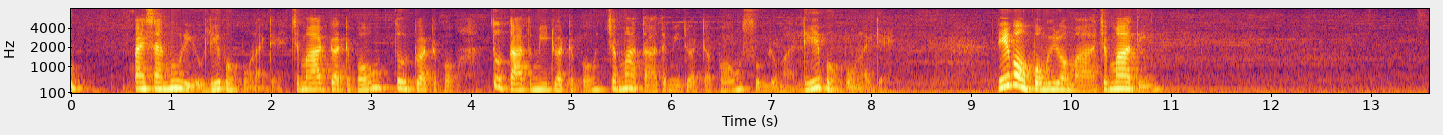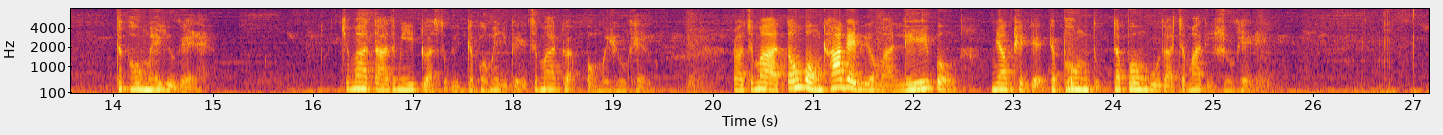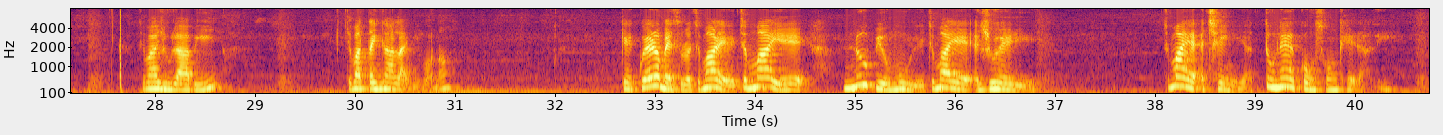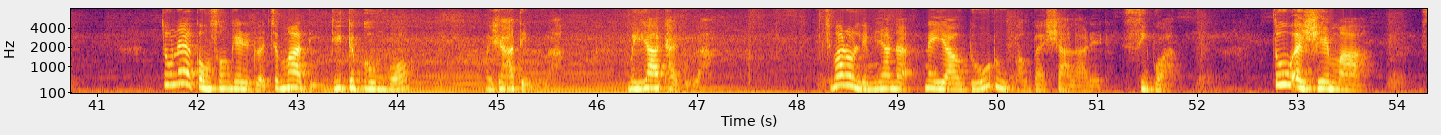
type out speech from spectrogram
ပိုင်ဆိုင်မှုတွေကိုလေးပုံပုံလိုက်တယ်ကျမအတွက်တစ်ပုံသူ့အတွက်တစ်ပုံသူ့သားသမီးအတွက်တစ်ပုံကျမသားသမီးအတွက်တစ်ပုံဆိုပြီးတော့မှလေးပုံပုံလိုက်တယ်လေးပုံပုံပြီးတော့မှကျမဒီတပုံမဲယူခဲ့တယ်ကျမသားသမီးအတွက်ဆိုပြီးတပုံမဲယူခဲ့တယ်ကျမအတွက်ပုံမယူခဲ့ဘူး အဲ့တော့ကျမကသုံးပုံထားခဲ့ပြီးတော့မှလေးပုံမြောက်ဖြစ်တဲ့တပုံတပုံကိုသာကျမတည်ယူခဲ့တယ်ကျမယူလာပြီးကျမတင်ထားလိုက်ပြီပေါ့နော်ကဲကွဲရမယ်ဆိုတော့ကျမရဲ့ကျမရဲ့နှုတ်ပြမှုတွေကျမရဲ့အရွယ်တွေကျမရဲ့အချိန်တွေကသူနဲ့အကုန်ဆုံးခဲ့တာလीသူနဲ့အကုံဆုံးခဲ့တဲ့အတွက်ကျမဒီဒီတပုံကောမရတင်ဘူးလားမရထိုက်ဘူးလား ကျမတို့လင်မယားနဲ့နှစ်ယောက်ဒိုးတူပေါင်ပတ်ရှာလာတဲ့စီးပွားသူ့အရင်မှာ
